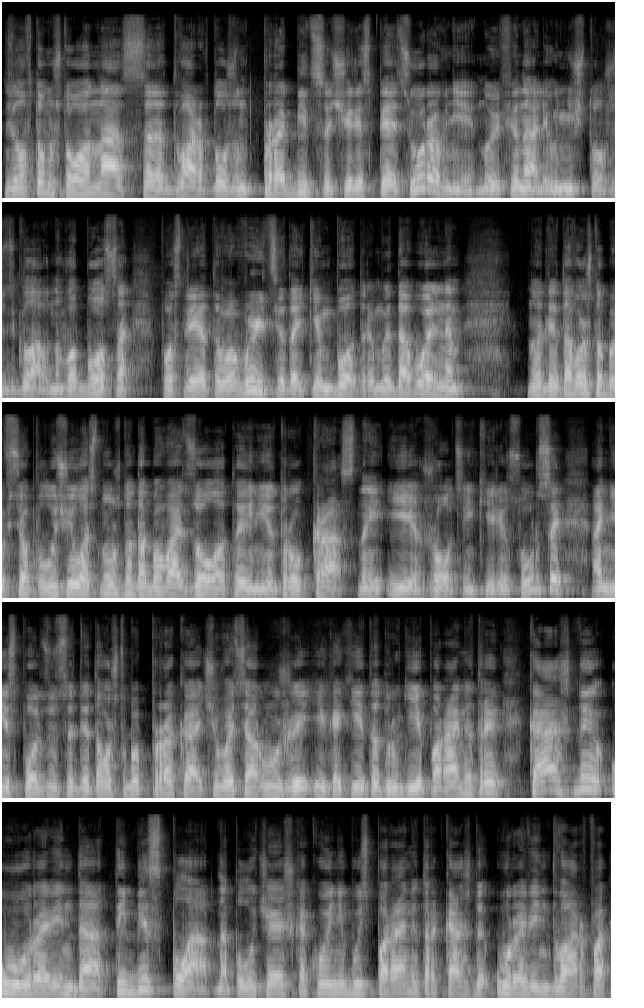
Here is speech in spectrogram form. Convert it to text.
Дело в том, что у нас э, Дварф должен пробиться через 5 уровней, ну и в финале уничтожить главного босса, после этого выйти таким бодрым и довольным. Но для того, чтобы все получилось, нужно добывать золото и нитру, красные и желтенькие ресурсы. Они используются для того, чтобы прокачивать оружие и какие-то другие параметры. Каждый уровень, да, ты бесплатно получаешь какой-нибудь параметр, каждый уровень дварфа.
